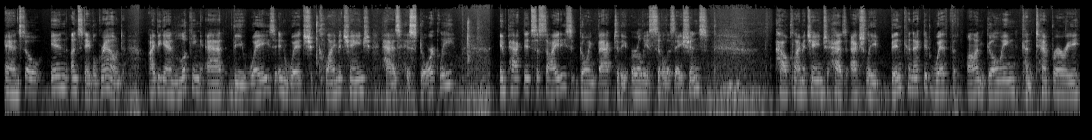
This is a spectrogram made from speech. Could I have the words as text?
And so, in Unstable Ground, I began looking at the ways in which climate change has historically impacted societies, going back to the earliest civilizations how climate change has actually been connected with ongoing contemporary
